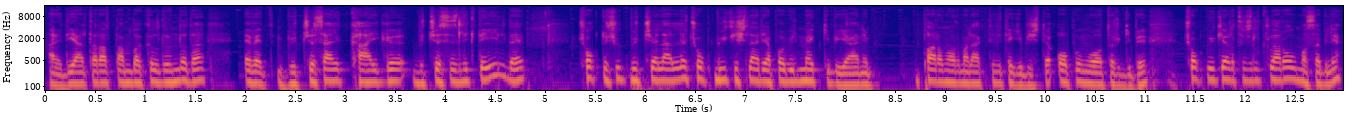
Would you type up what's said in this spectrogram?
hani diğer taraftan bakıldığında da evet bütçesel kaygı bütçesizlik değil de çok düşük bütçelerle çok büyük işler yapabilmek gibi yani paranormal aktivite gibi işte open water gibi çok büyük yaratıcılıklar olmasa bile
